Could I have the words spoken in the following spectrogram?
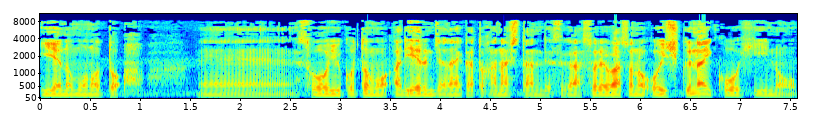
家のものと、えー、そういうこともあり得るんじゃないかと話したんですが、それはその美味しくないコーヒーの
